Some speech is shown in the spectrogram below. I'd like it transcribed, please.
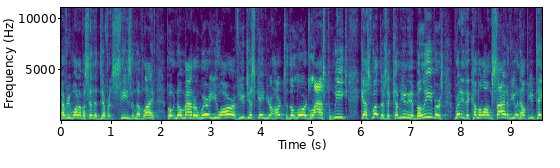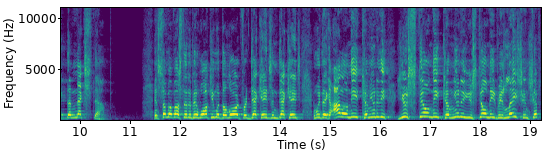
Every one of us in a different season of life. But no matter where you are, if you just gave your heart to the Lord last week, guess what? There's a community of believers ready to come alongside of you and help you take the next step. And some of us that have been walking with the Lord for decades and decades, and we think, I don't need community. You still need community. You still need relationships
